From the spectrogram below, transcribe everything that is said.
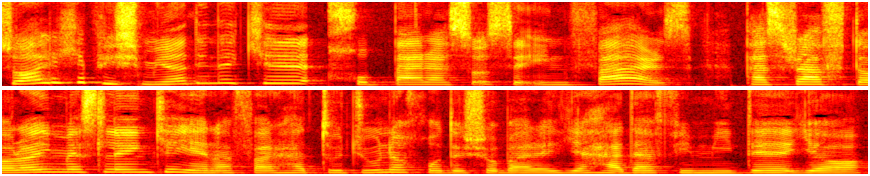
سوالی که پیش میاد اینه که خب بر اساس این فرض پس رفتارهایی مثل اینکه یه نفر حتی جون خودشو برای یه هدفی میده یا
